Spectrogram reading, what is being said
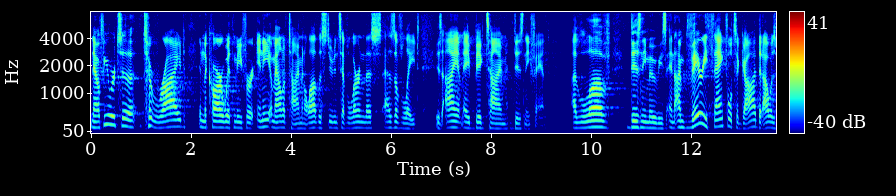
Now, if you were to, to ride in the car with me for any amount of time, and a lot of the students have learned this as of late, is I am a big time Disney fan. I love Disney movies, and I'm very thankful to God that I was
